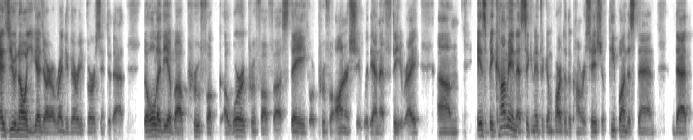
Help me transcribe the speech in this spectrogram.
As you know, you guys are already very versed into that. The whole idea about proof of a work, proof of a stake, or proof of ownership with the NFT, right? Um, is becoming a significant part of the conversation. People understand that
